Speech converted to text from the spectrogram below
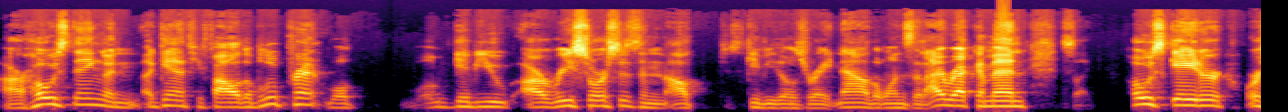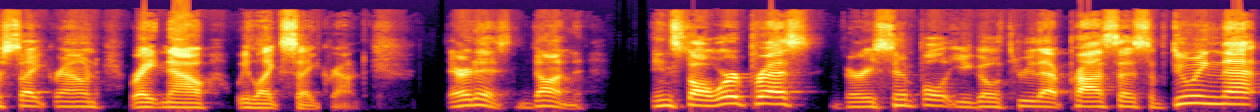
Our hosting and again if you follow the blueprint we'll we'll give you our resources and i'll just give you those right now the ones that i recommend. It's like HostGator or SiteGround. Right now, we like SiteGround. There it is, done. Install WordPress, very simple. You go through that process of doing that.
